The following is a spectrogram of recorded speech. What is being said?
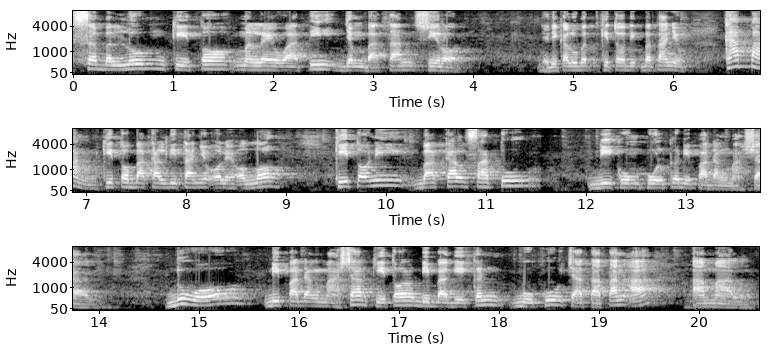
sebelum kita melewati jembatan sirot jadi kalau kita bertanya kapan kita bakal ditanya oleh Allah? Kita ni bakal satu dikumpul ke di padang mahsyar. Dua di padang mahsyar kita dibagikan buku catatan a, amal.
